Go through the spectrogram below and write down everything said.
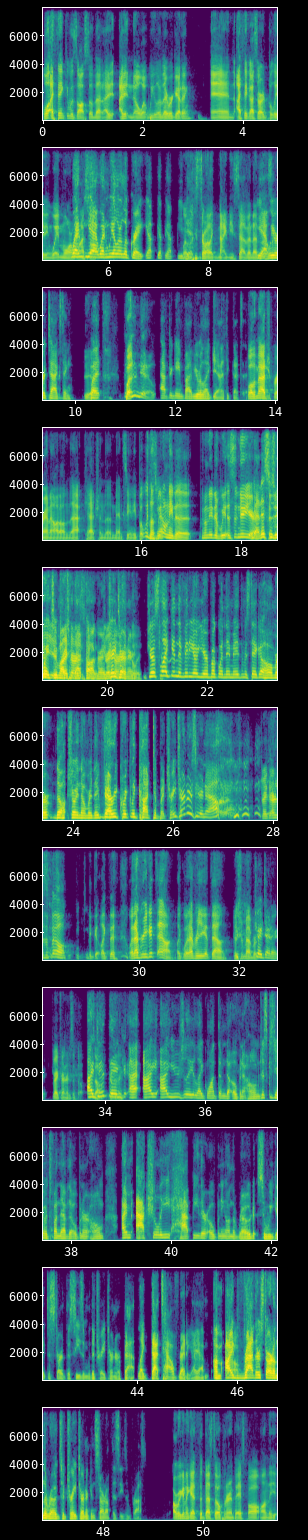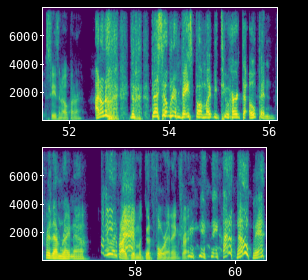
Well, I think it was also that I I didn't know what Wheeler they were getting, and I think I started believing way more When, when, I yeah, saw when Wheeler looked great. Yep, yep, yep. You did. we saw like ninety seven. And Yeah, we like, were texting. yeah. But But, But- you knew after game five, you were like, yeah, I think that's it. Well, the magic ran out on that catch and the Mancini. But we listen, Yep. we don't need to. We don't need to. We, it's a new year. Yeah, this is way year. too much Trey of that talk, right? Trey Trey Turner's Turner. Just like in the video yearbook when they made the mistake of Homer, the showing the Homer, they very quickly cut to, but Trey Turner's here now. Trey Turner's a Phil. Like, like the whenever you get down, like whenever you get down, just remember Trey Turner. Trey Turner's a Phil. I So, did think I, I I usually like want them to open at home just because you know it's fun to have the opener at home. I'm actually happy they're opening on the road so we get to start the season with a Trey Turner bat. Like that's how ready I am. Um, Wow. I'd rather start on the road so Trey Turner can start off the season for us. Are we gonna get the best opener in baseball on the season opener? I don't know. The best opener in baseball might be too hurt to open for them right now. I mean, you could probably that? give him a good four innings, right? I don't know, man.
